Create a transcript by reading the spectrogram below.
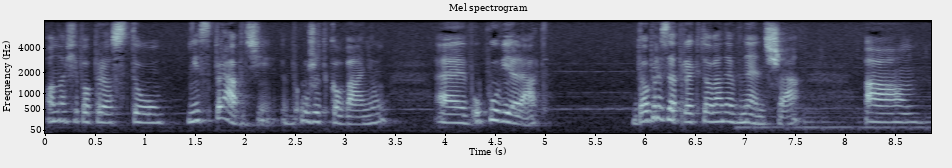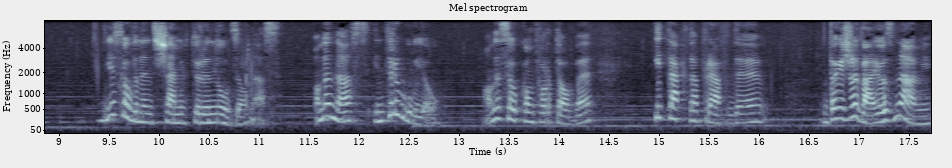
Ono się po prostu nie sprawdzi w użytkowaniu e, w upływie lat. Dobrze zaprojektowane wnętrza nie są wnętrzami, które nudzą nas. One nas intrygują. One są komfortowe i tak naprawdę dojrzewają z nami.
